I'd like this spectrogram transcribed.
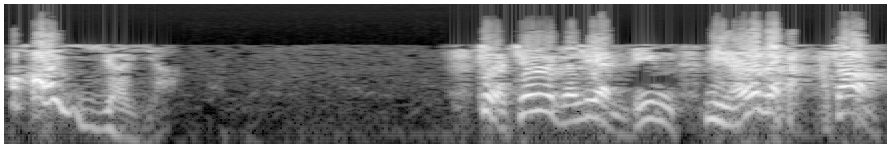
哎呀呀！这今儿个练兵，明儿个打仗，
